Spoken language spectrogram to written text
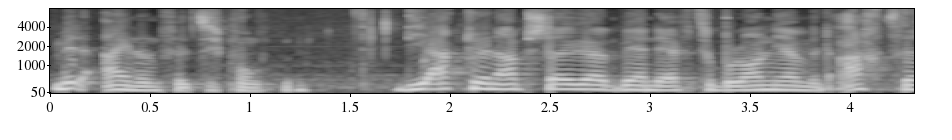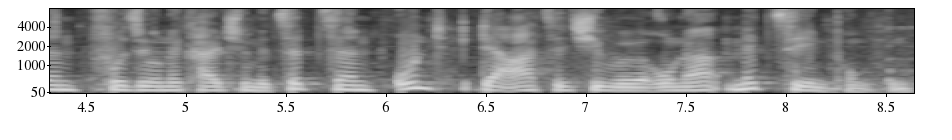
mit 41 Punkten. Die aktuellen Absteiger wären der FC Bologna mit 18, Fusione Calcio mit 17 und der AC Verona mit 10 Punkten.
